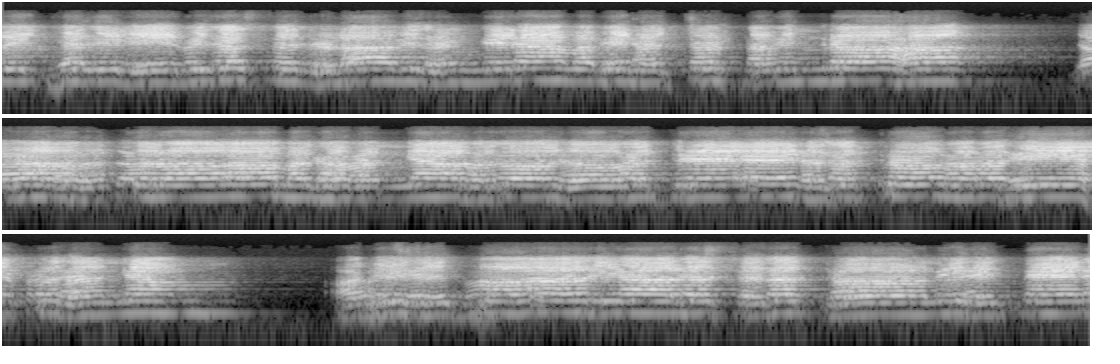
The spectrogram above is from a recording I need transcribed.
विध्यति लेपितस्य दृढाविसङ्गिनामभिनच्छुष्णमिन्द्राः यावत्तरामघवन्यावतो यो वज्रेण शत्रोमवधीः प्रधन्यम् अभिषिद्मादियादस्य तत्रोन्विरिग्मेन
